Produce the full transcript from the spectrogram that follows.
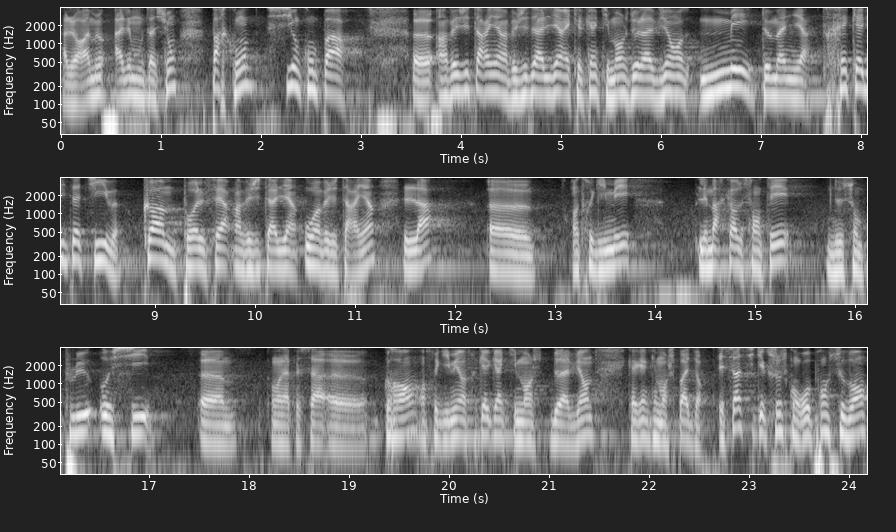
à leur alimentation. Par contre, si on compare euh, un végétarien, un végétalien et quelqu'un qui mange de la viande, mais de manière très qualitative, comme pourrait le faire un végétalien ou un végétarien, là, euh, entre guillemets, les marqueurs de santé ne sont plus aussi... Euh, comment on appelle ça, euh, grand, entre guillemets, entre quelqu'un qui mange de la viande, quelqu'un qui ne mange pas de viande. Et ça, c'est quelque chose qu'on reprend souvent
